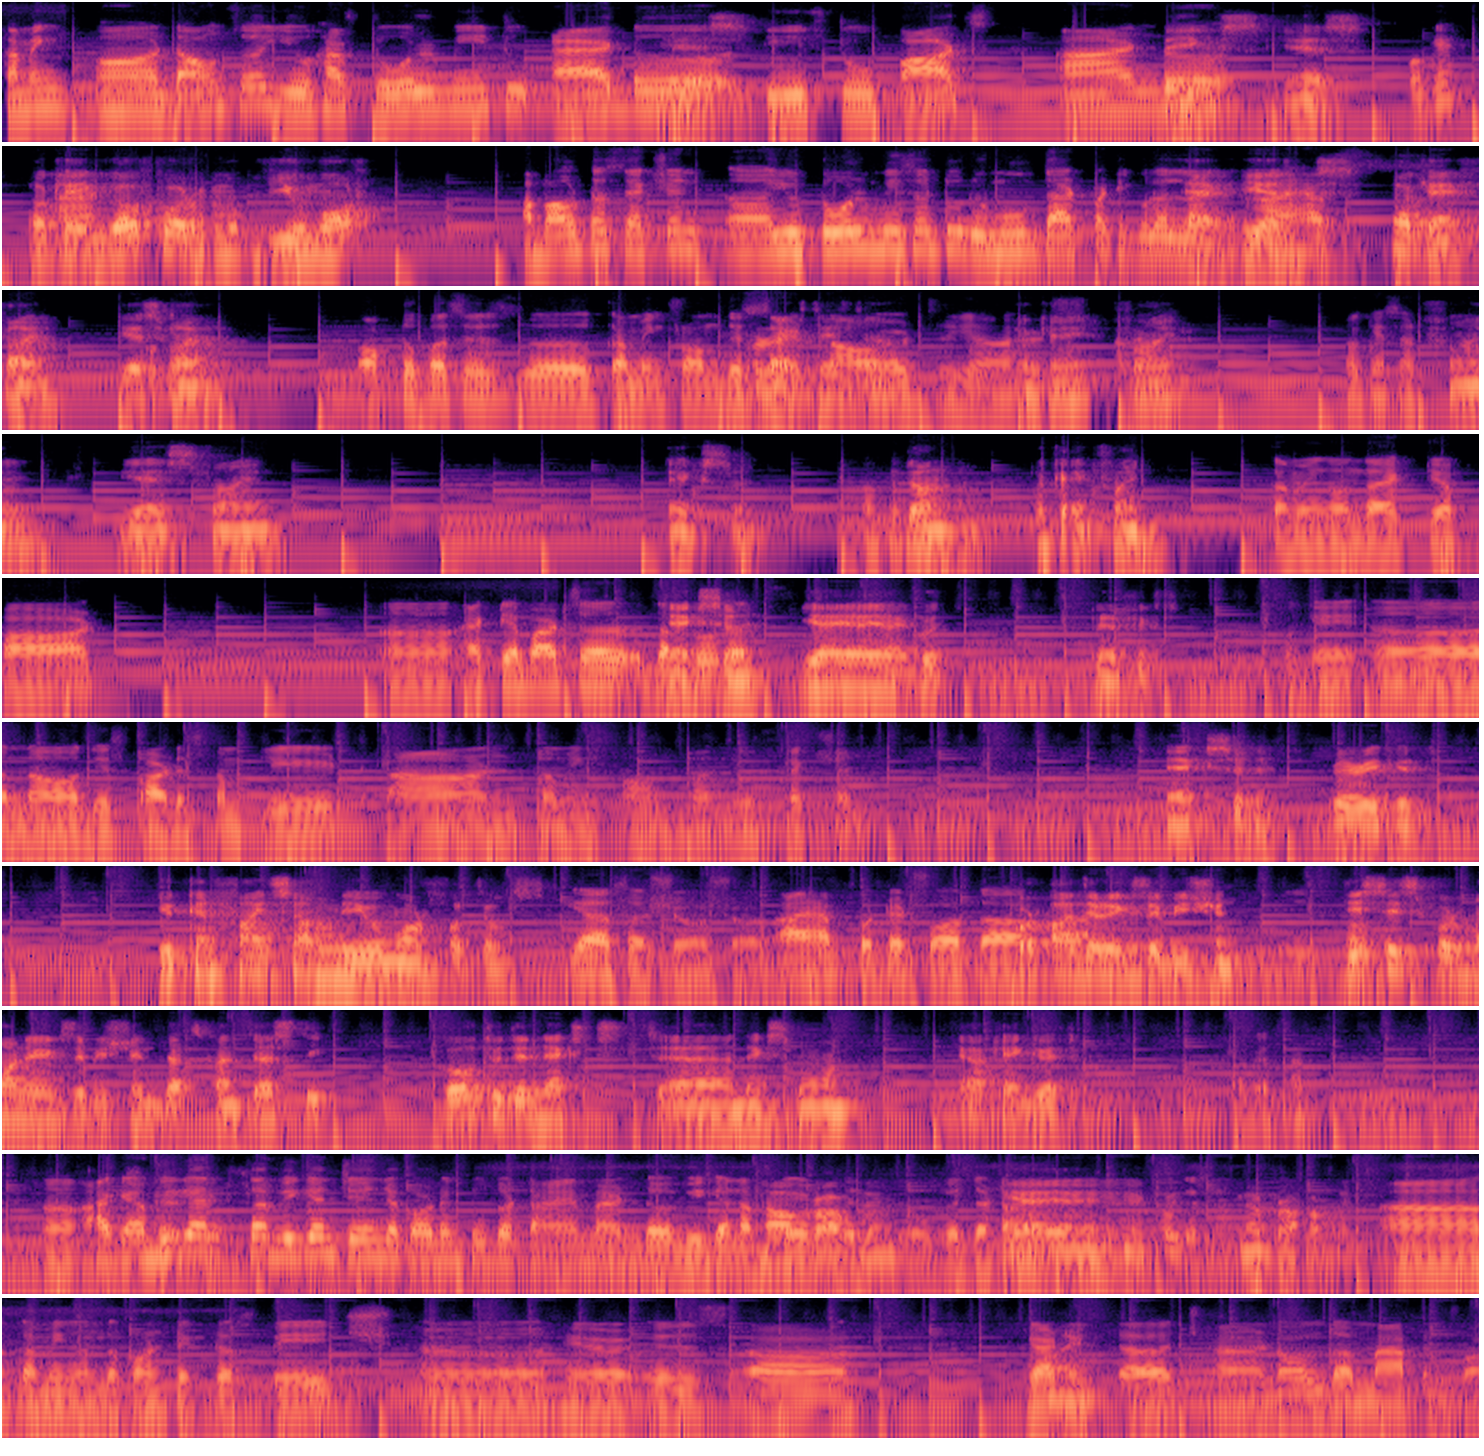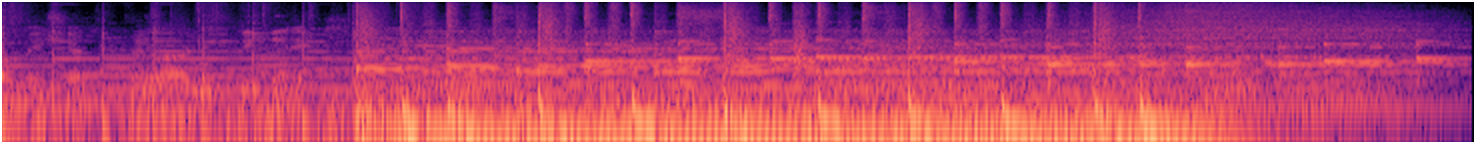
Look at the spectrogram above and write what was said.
coming uh, down sir you have told me to add uh, Yes. these two parts and uh, Things, yes. okay Okay, And- go for view more. about the section uh, you told me sir to remove that particular line Yeah, i have yes. Okay, fine. Yes, Okay. fine. octopus is uh, coming from this Correct, side now it's yeah Okay, it's- fine. okay sir Fine. Yes, fine. Excellent. okay Done. Okay, fine. Coming on the active part uh, actia part sir the Excellent. product Yeah, yeah, yeah. Good. Perfect. okay uh, now this part is complete and coming on the new section Excellent. Very good. You can find some new more photos yeah sir sure sure i have put it for the for other exhibition. This is for one exhibition. That's fantastic. Go to the next uh, next one. Yeah, okay, good. okay sir uh, i can we can sir we can change according to the time and uh, we can update problem. With, with the time Yeah, yeah, yeah, yeah. Okay. No problem. uh, coming on the contact us page uh, here is uh, get in touch and all the map information regarding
